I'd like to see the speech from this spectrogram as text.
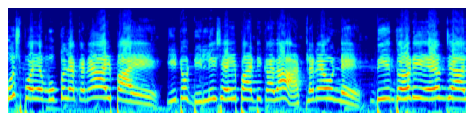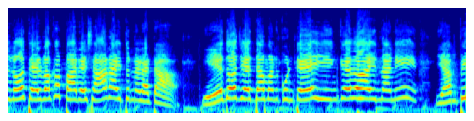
ఊసిపోయే ముక్కు లెక్కనే అయిపాయే. ఇటు ఢిల్లీ చేయి పార్టీ కదా అట్లనే ఉండే. దీంతో ఏం చేయాలనో తెలియక పరేషాన్ అవుతున్నాడట. ఏదో చేద్దామనుకుంటే ఇంకేదో ఎంపీ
